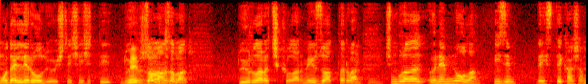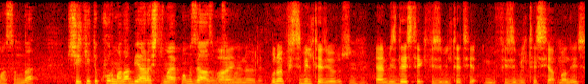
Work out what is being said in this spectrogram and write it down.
modelleri oluyor işte. Çeşitli duyu- Mevzuatı zaman zaman var. duyurulara çıkıyorlar. Mevzuatları var. Şimdi burada önemli olan bizim destek aşamasında şirketi kurmadan bir araştırma yapmamız lazım o zaman. Aynen öyle. Buna fizibilite diyoruz. Yani biz destek fizibilitesi, fizibilitesi yapmalıyız.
